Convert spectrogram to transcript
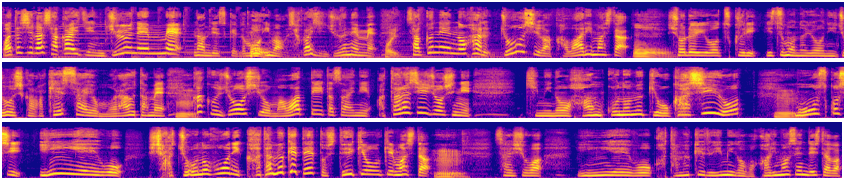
私が社会人10年目なんですけども今は社会人10年目、はい。昨年の春上司が変わりました。書類を作りいつものように上司から決済をもらうため、うん。各上司を回っていた際に新しい上司に「君のハンコの向きおかしいよ」うん。もう少し陰影を社長の方に傾けてと指摘を受けました、うん。最初は陰影を傾ける意味が分かりませんでしたが、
